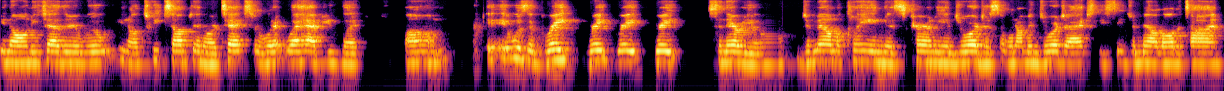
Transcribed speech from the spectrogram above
you know, on each other. We'll, you know, tweet something or text or what, what have you. But um, it, it, was a great, great, great, great scenario. Jamel McLean is currently in Georgia. So when I'm in Georgia, I actually see Jamel all the time.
